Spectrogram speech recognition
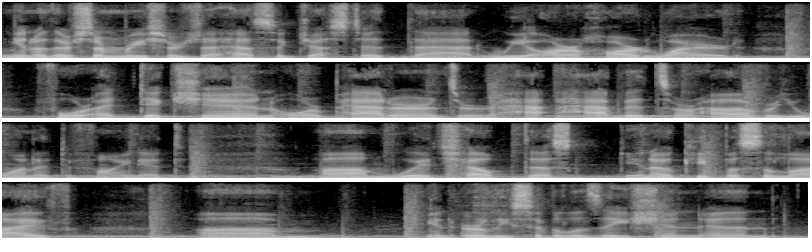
you know there's some research that has suggested that we are hardwired for addiction or patterns or ha- habits or however you want to define it um, which helped us you know keep us alive um, in early civilization and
